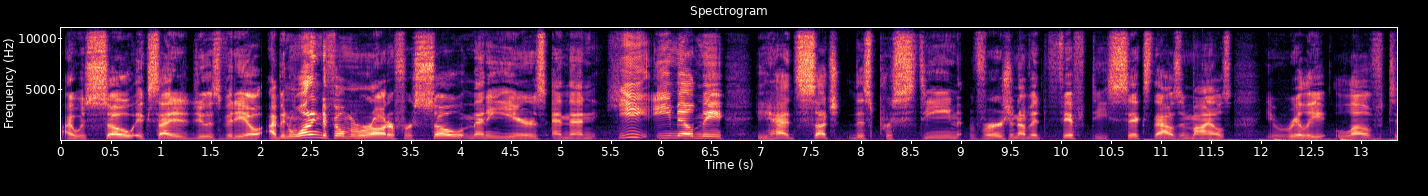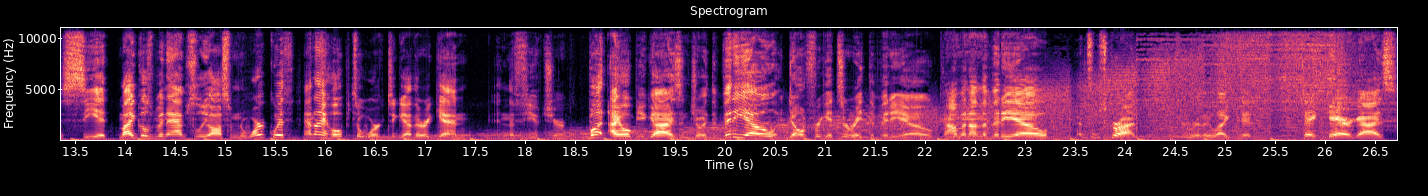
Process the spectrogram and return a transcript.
I was so excited to do this video. I've been wanting to film a Marauder for so many years, and then he emailed me. He had such this pristine version of it, 56,000 miles. You really love to see it. Michael's been absolutely awesome to work with, and I hope to work together again in the future. But I hope you guys enjoyed the video. Don't forget to rate the video, comment on the video, and subscribe if you really liked it. Take care, guys.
